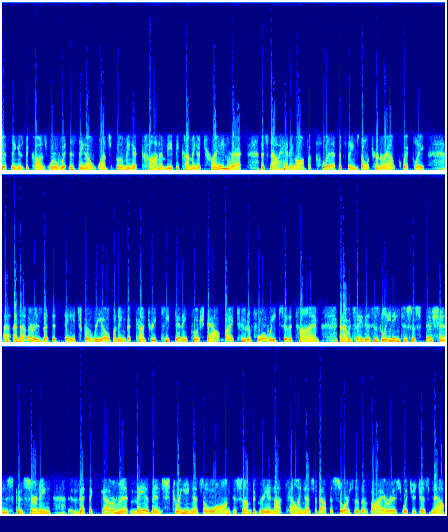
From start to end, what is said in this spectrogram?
shifting is because we're witnessing a once booming economy becoming a train wreck that's now heading off a cliff if things don't turn around quickly. Uh, another is that the dates for reopening the country keep getting pushed out by two to four weeks at a time. And I would say this is leading to suspicions concerning that the government may have been stringing us along to some degree and not telling us about the source of the virus, which is just now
